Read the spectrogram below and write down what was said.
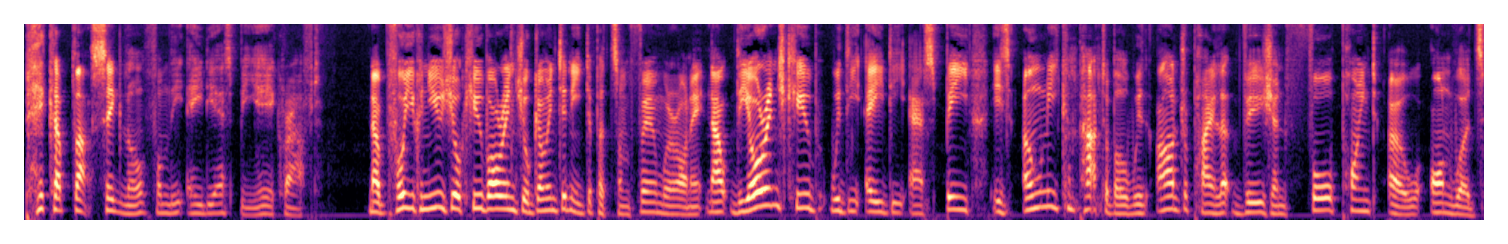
pick up that signal from the ADSB aircraft. Now, before you can use your Cube Orange, you're going to need to put some firmware on it. Now, the Orange Cube with the ADSB is only compatible with ArduPilot version 4.0 onwards.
